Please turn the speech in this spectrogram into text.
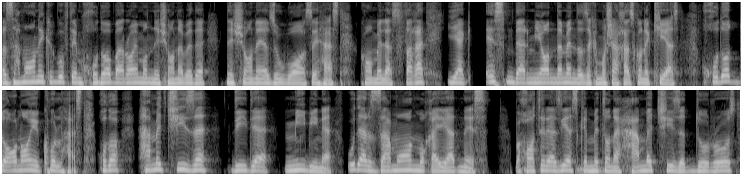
و زمانی که گفتیم خدا برای ما نشانه بده نشانه از او واضح هست کامل است. فقط یک اسم در میان نمندازه که مشخص کنه کی است. خدا دانای کل هست. خدا همه چیز دیده می‌بینه. او در زمان مقید نیست. به خاطر از است که می‌تونه همه چیز درست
